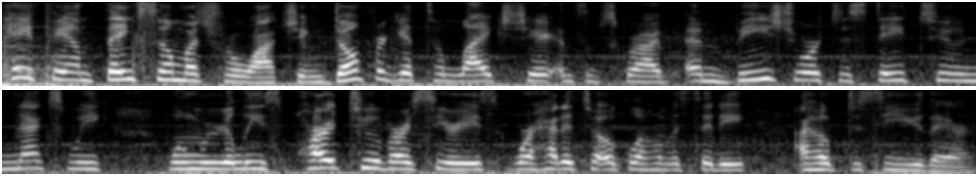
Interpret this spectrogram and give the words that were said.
Hey fam, thanks so much for watching. Don't forget to like, share, and subscribe. And be sure to stay tuned next week when we release part two of our series. We're headed to Oklahoma City. I hope to see you there.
